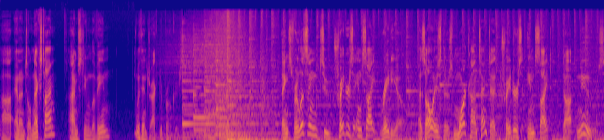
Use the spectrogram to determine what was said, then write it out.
Uh, and until next time, I'm Steven Levine with Interactive Brokers. Thanks for listening to Traders Insight Radio. As always, there's more content at tradersinsight.news.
